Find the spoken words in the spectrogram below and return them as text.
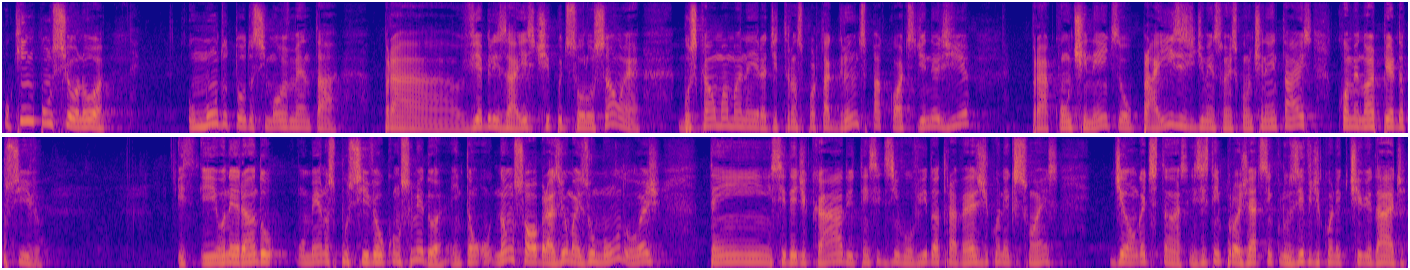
O que impulsionou o mundo todo se movimentar para viabilizar esse tipo de solução é buscar uma maneira de transportar grandes pacotes de energia para continentes ou países de dimensões continentais com a menor perda possível e, onerando o menos possível o consumidor. Então, não só o Brasil, mas o mundo hoje tem se dedicado e tem se desenvolvido através de conexões de longa distância. Existem projetos, inclusive, de conectividade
